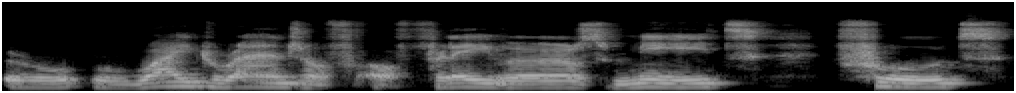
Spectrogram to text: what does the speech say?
a, a wide range of, of flavors, meat, fruits,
